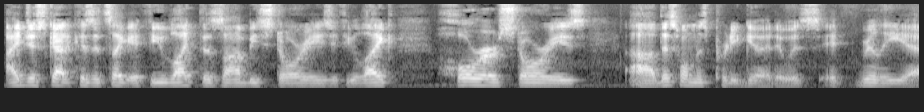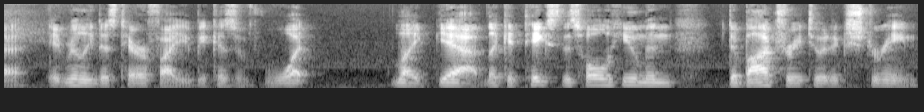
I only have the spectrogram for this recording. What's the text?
I just got because it's like if you like the zombie stories, if you like horror stories, uh, this one was pretty good. It was it really uh, it really does terrify you because of what like yeah like it takes this whole human debauchery to an extreme.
